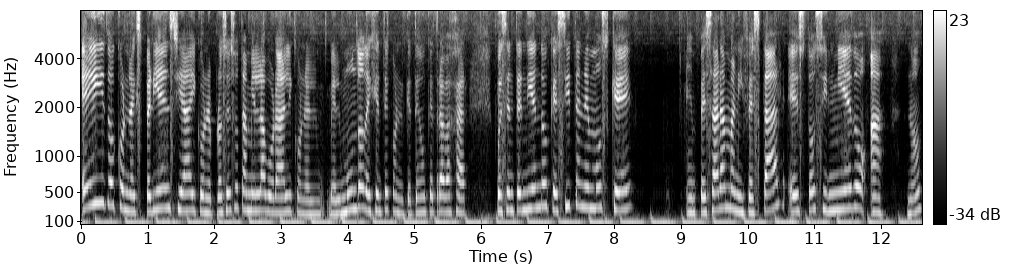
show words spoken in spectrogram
he ido con la experiencia y con el proceso también laboral y con el, mundo de gente con el que tengo que trabajar, pues entendiendo que sí tenemos que empezar a manifestar esto sin miedo a, ¿no?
